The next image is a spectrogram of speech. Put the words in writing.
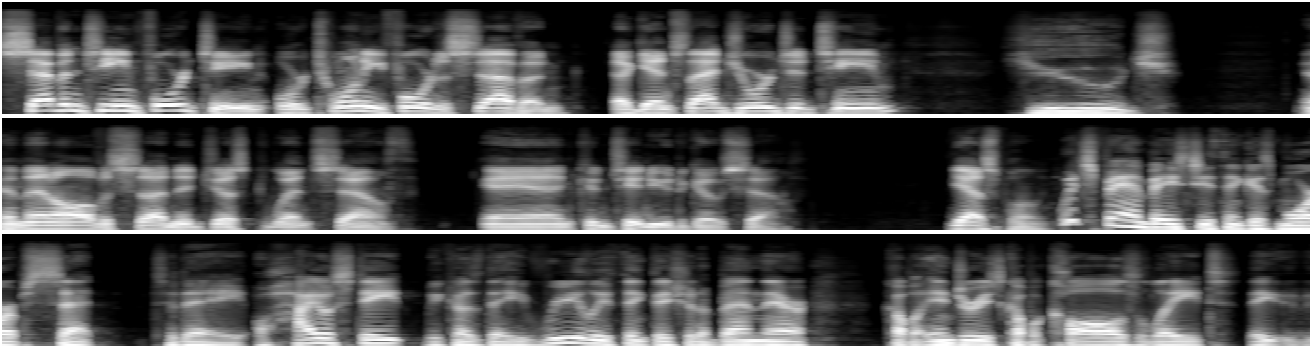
17 14 or 24 to 7 against that Georgia team, huge. And then all of a sudden it just went south and continued to go south. Yes, Paul. Which fan base do you think is more upset today? Ohio State because they really think they should have been there. Couple injuries, a couple calls late. They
